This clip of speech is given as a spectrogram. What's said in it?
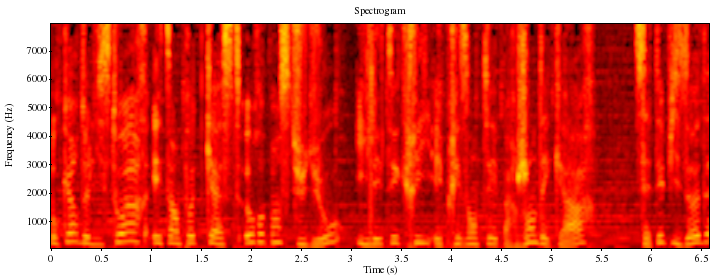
Au cœur de l'histoire est un podcast Europe Studio. Il est écrit et présenté par Jean Descartes. Cet épisode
